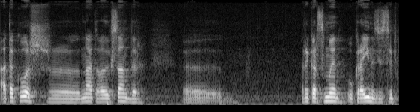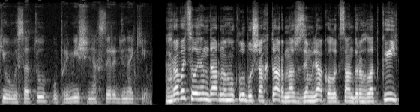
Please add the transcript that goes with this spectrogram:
А також Натов Олександр, рекордсмен України зі стрибків у висоту у приміщеннях серед юнаків. Гравець легендарного клубу Шахтар, наш земляк Олександр Гладкий,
